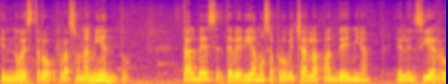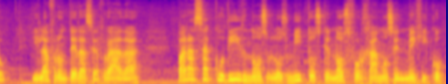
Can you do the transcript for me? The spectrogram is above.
en nuestro razonamiento. Tal vez deberíamos aprovechar la pandemia, el encierro, y la frontera cerrada para sacudirnos los mitos que nos forjamos en México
